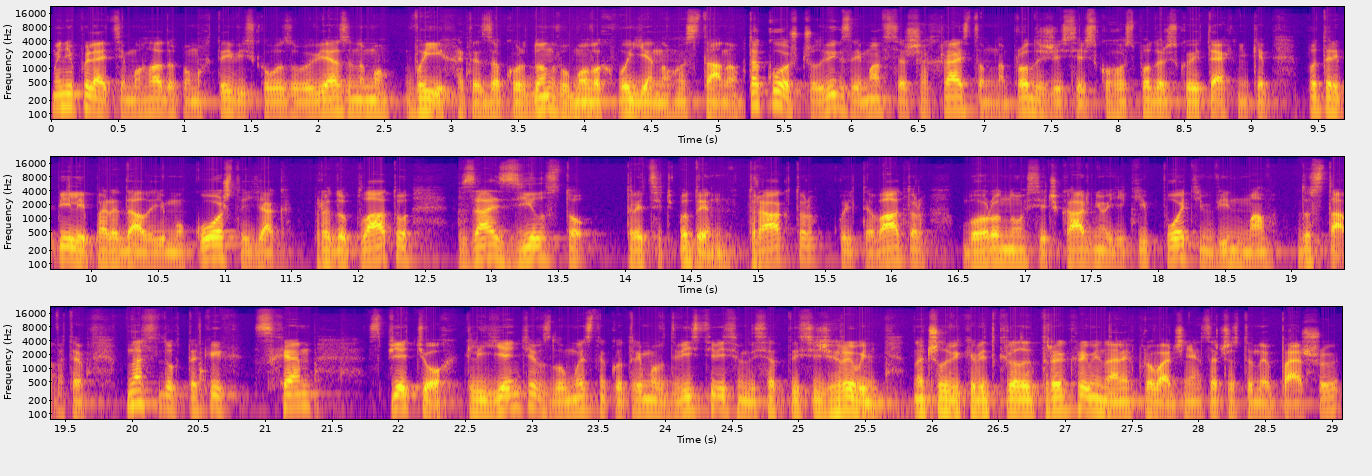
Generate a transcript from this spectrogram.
Маніпуляція могла допомогти військовозобов'язаному виїхати за кордон в умовах воєнного стану. Також чоловік займався шахрайством на продажі сільськогосподарської техніки. Потерпілі передали йому кошти як предоплату за ЗІЛ 100 31 трактор, культиватор, борону, січкарню, які потім він мав доставити. Внаслідок таких схем з п'ятьох клієнтів зловмисник отримав 280 тисяч гривень. На чоловіка відкрили три кримінальних провадження за частиною першою,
